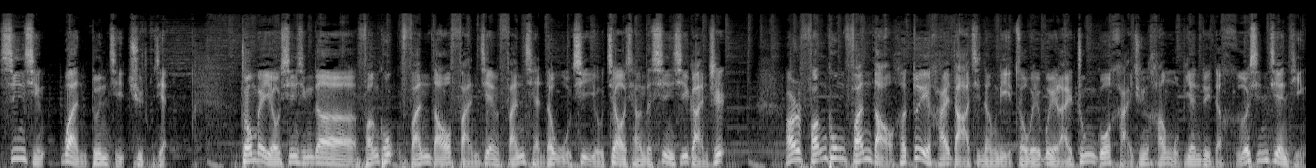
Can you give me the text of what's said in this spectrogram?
新型万吨级驱逐舰，装备有新型的防空、反导、反舰、反潜的武器，有较强的信息感知。而防空反导和对海打击能力作为未来中国海军航母编队的核心舰艇，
